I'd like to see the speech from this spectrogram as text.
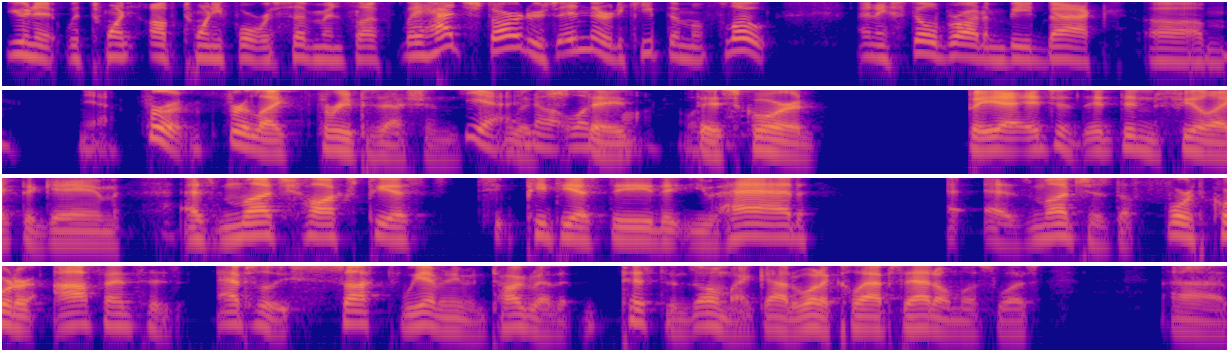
unit with 20 up 24 with 7 minutes left. They had starters in there to keep them afloat and they still brought Embiid back. Um yeah. for for like three possessions. Yeah, no, which it wasn't they long. It wasn't they scored. But yeah, it just it didn't feel like the game as much Hawks PS, PTSD that you had, as much as the fourth quarter offense has absolutely sucked. We haven't even talked about the Pistons. Oh my god, what a collapse that almost was. Uh,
